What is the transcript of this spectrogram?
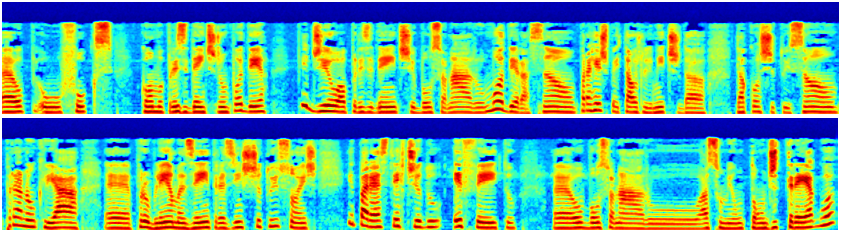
uh, o, o Fux, como presidente de um poder, pediu ao presidente Bolsonaro moderação para respeitar os limites da, da Constituição, para não criar é, problemas entre as instituições. E parece ter tido efeito. É, o Bolsonaro assumiu um tom de trégua,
